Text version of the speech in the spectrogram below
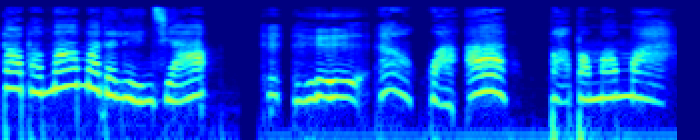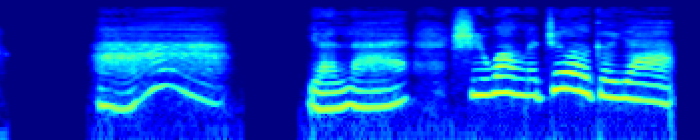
爸爸妈妈的脸颊。晚安，爸爸妈妈。啊。原来是忘了这个呀！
